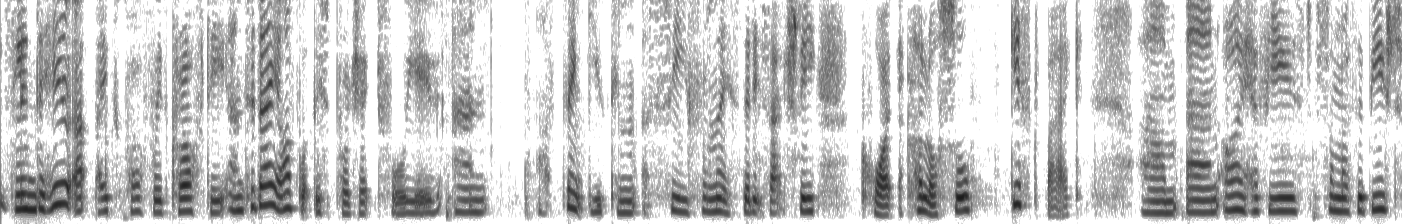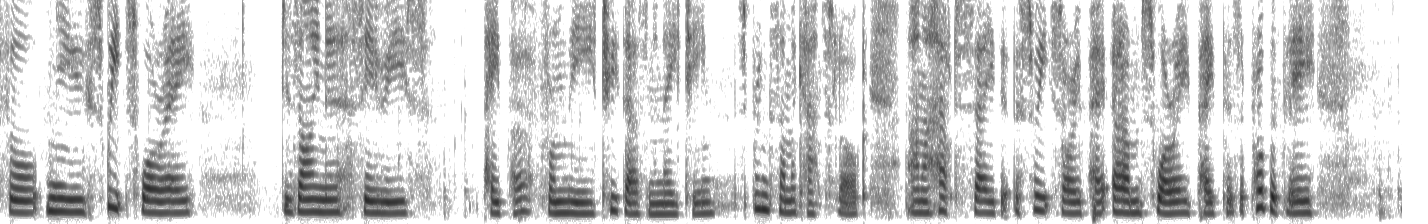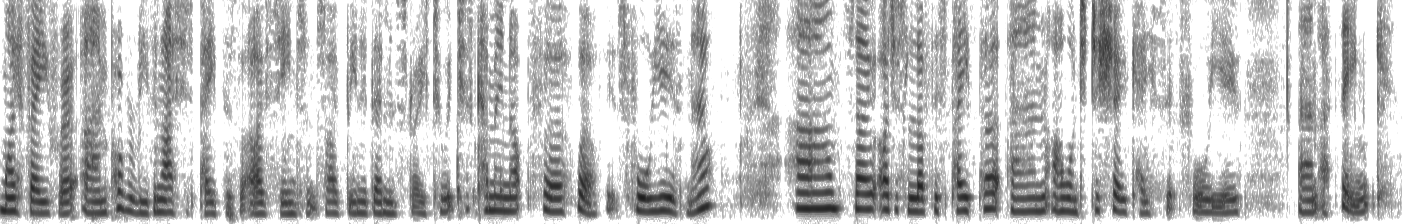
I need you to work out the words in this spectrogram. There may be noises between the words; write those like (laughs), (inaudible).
it's Linda here at Papercraft with Crafty and today I've got this project for you and I think you can see from this that it's actually quite a colossal gift bag. Um, and I have used some of the beautiful new Sweet Soiree designer series paper from the 2018 spring summer catalogue and I have to say that the Sweet Soiree, pa um, Soiree papers are probably my favourite and probably the nicest papers that I've seen since I've been a demonstrator, which is coming up for, well, it's four years now. Um, so I just love this paper and I wanted to showcase it for you. And I think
